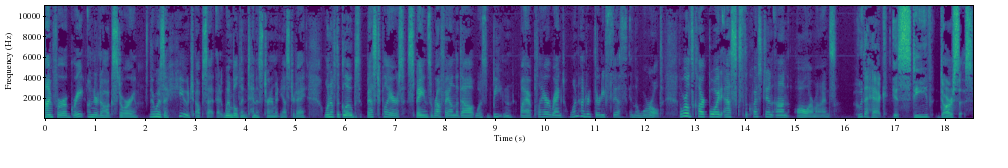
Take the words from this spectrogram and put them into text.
time for a great underdog story. There was a huge upset at Wimbledon tennis tournament yesterday. One of the globe's best players, Spain's Rafael Nadal, was beaten by a player ranked 135th in the world. The world's Clark Boyd asks the question on all our minds. Who the heck is Steve Darcis?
